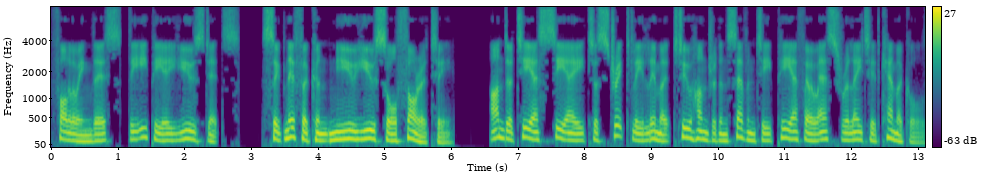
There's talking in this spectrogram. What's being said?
Following this, the EPA used its significant new use authority under TSCA to strictly limit 270 PFOS-related chemicals.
